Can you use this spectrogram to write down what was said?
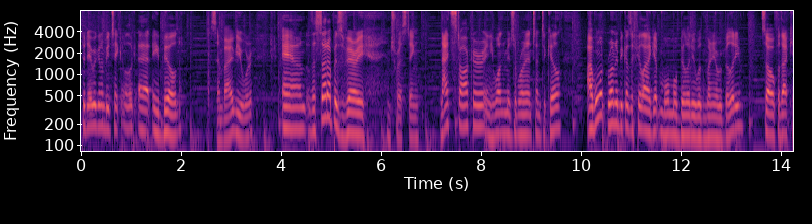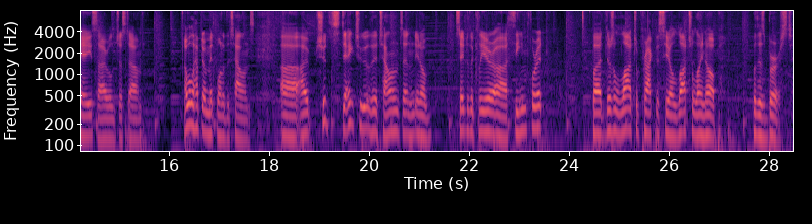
today we're gonna be taking a look at a build sent by a viewer, and the setup is very interesting. Night Stalker, and he wanted me to run it Intent to Kill. I won't run it because I feel like I get more mobility with maneuverability. So for that case, I will just um, I will have to omit one of the talents. Uh, I should stay to the talent and you know stay to the clear uh, theme for it. But there's a lot to practice here, a lot to line up for this burst.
